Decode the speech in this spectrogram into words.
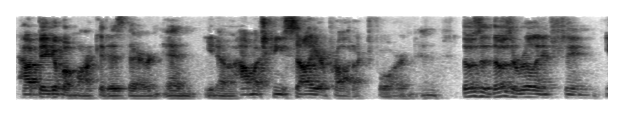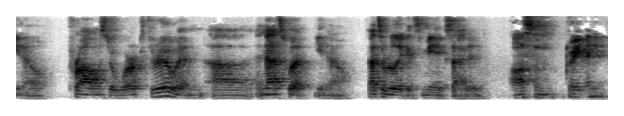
how big of a market is there and, and you know, how much can you sell your product for? And, and those are, those are really interesting, you know, problems to work through. And, uh, and that's what, you know, that's what really gets me excited. Awesome, great, and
